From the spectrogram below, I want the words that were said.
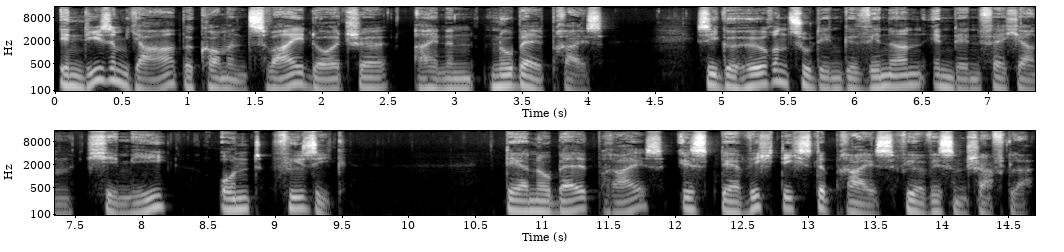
In diesem Jahr bekommen zwei Deutsche einen Nobelpreis. Sie gehören zu den Gewinnern in den Fächern Chemie und Physik. Der Nobelpreis ist der wichtigste Preis für Wissenschaftler.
